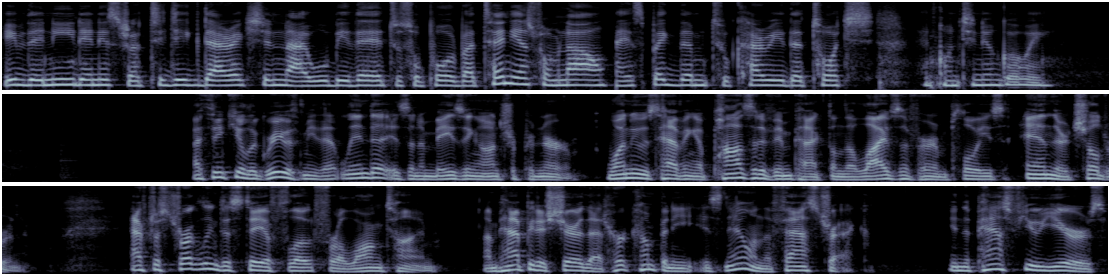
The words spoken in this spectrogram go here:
If they need any strategic direction, I will be there to support. But 10 years from now, I expect them to carry the torch and continue going. I think you'll agree with me that Linda is an amazing entrepreneur, one who is having a positive impact on the lives of her employees and their children. After struggling to stay afloat for a long time, I'm happy to share that her company is now on the fast track. In the past few years,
